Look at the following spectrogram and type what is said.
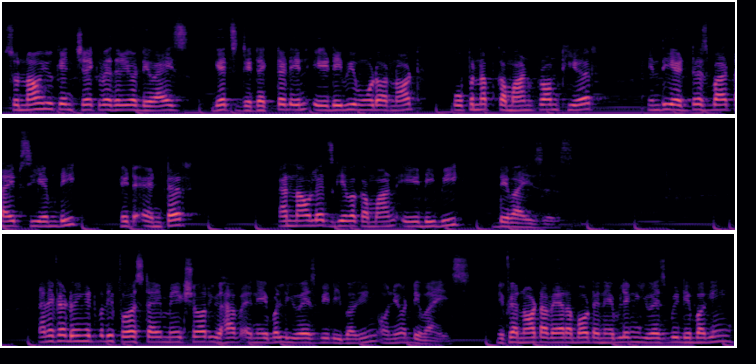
so now you can check whether your device gets detected in adb mode or not. Open up command prompt here. In the address bar type cmd hit enter. And now let's give a command adb devices. And if you're doing it for the first time make sure you have enabled usb debugging on your device if you're not aware about enabling usb debugging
